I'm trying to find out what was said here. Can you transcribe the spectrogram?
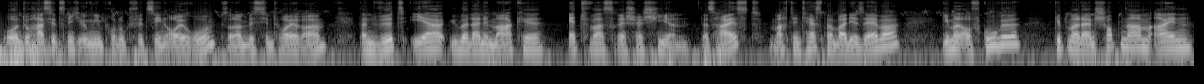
und du hast jetzt nicht irgendwie ein Produkt für 10 Euro, sondern ein bisschen teurer, dann wird er über deine Marke etwas recherchieren. Das heißt, mach den Test mal bei dir selber, geh mal auf Google, gib mal deinen Shopnamen ein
